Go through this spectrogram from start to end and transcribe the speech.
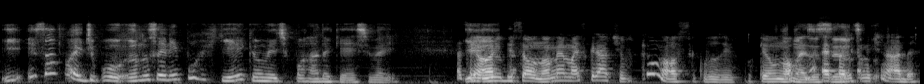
E, e só foi, tipo, eu não sei nem por que, que eu meti porrada cast, velho. Assim, E eu acho eu- que o seu nome é mais criativo que o nosso, inclusive. Porque o nosso não é seu- praticamente nada.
